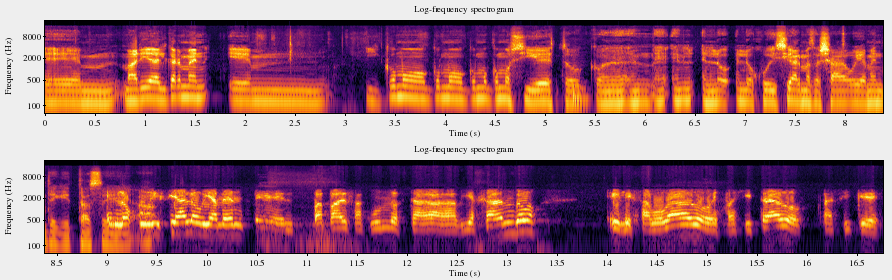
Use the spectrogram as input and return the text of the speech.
Eh, María del Carmen, em, ¿y cómo, cómo, cómo, cómo sigue esto mm. en, lo, judicial, más allá, obviamente, que estás... en lo eh, judicial, obviamente, el papá de Facundo está viajando, él es abogado, es magistrado, así que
